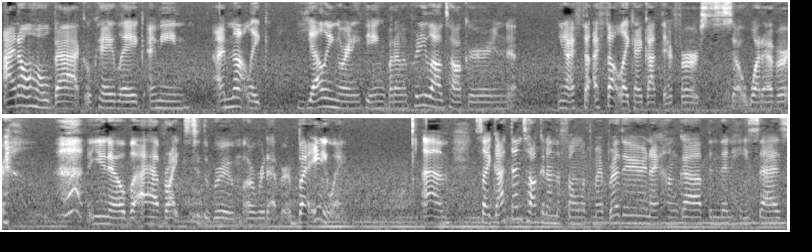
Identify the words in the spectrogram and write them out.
I don't hold back, okay? Like, I mean, I'm not like yelling or anything, but I'm a pretty loud talker and you know, I, fe I felt like I got there first, so whatever. you know, but I have rights to the room or whatever. But anyway, um, so I got done talking on the phone with my brother and I hung up and then he says,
